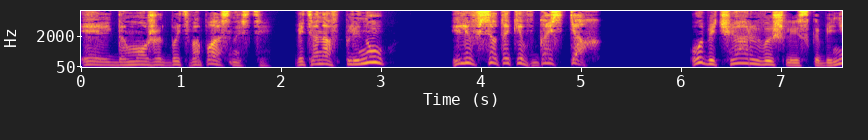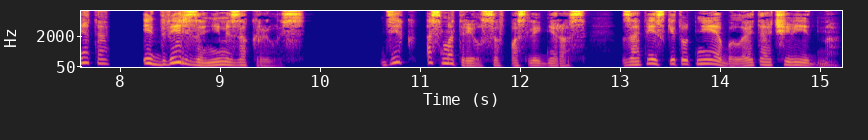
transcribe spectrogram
Эльда может быть в опасности, ведь она в плену или все-таки в гостях. Обе чары вышли из кабинета, и дверь за ними закрылась. Дик осмотрелся в последний раз. Записки тут не было, это очевидно.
